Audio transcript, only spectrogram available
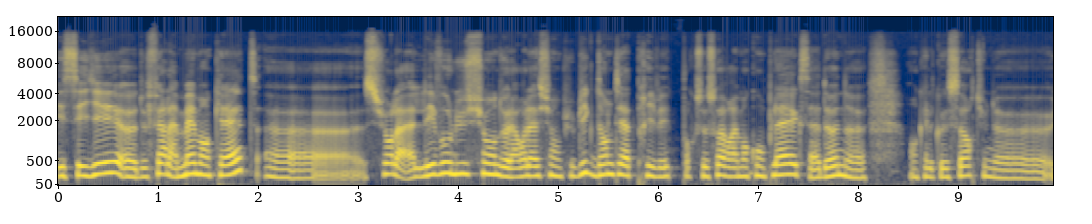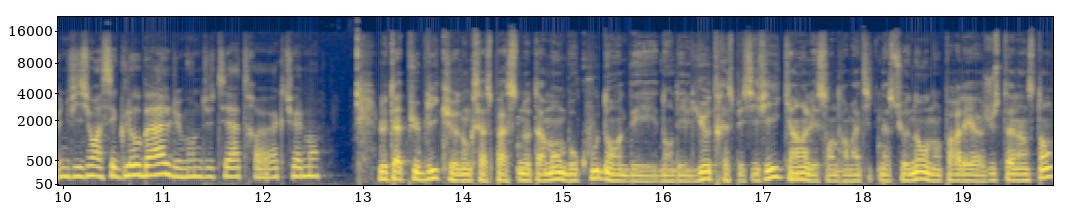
essayer euh, de faire la même enquête euh, sur l'évolution de la relation public dans le théâtre privé, pour que ce soit vraiment complet, que ça donne, euh, en quelque sorte, une, vision assez globale du monde du théâtre actuellement. Le théâtre public, donc ça se passe notamment beaucoup dans des, dans des lieux très spécifiques, hein, les centres dramatiques nationaux, on en parlait juste à l'instant.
